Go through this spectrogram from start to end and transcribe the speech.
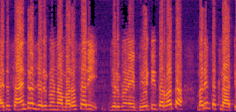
అయితే సాయంత్రం జరగనున్న మరోసారి జరగనున్న భేటీ తర్వాత మరింత క్లారిటీ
